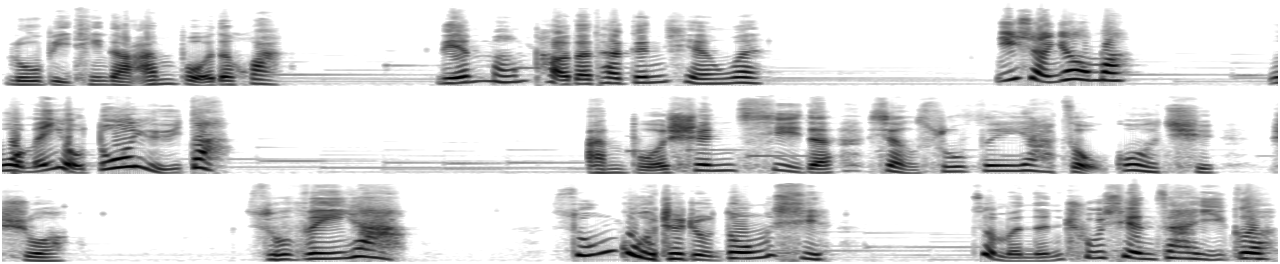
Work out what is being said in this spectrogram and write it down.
卢比听到安博的话，连忙跑到他跟前问：“你想要吗？我们有多余的。”安博生气的向苏菲亚走过去，说：“苏菲亚，松果这种东西怎么能出现在一个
